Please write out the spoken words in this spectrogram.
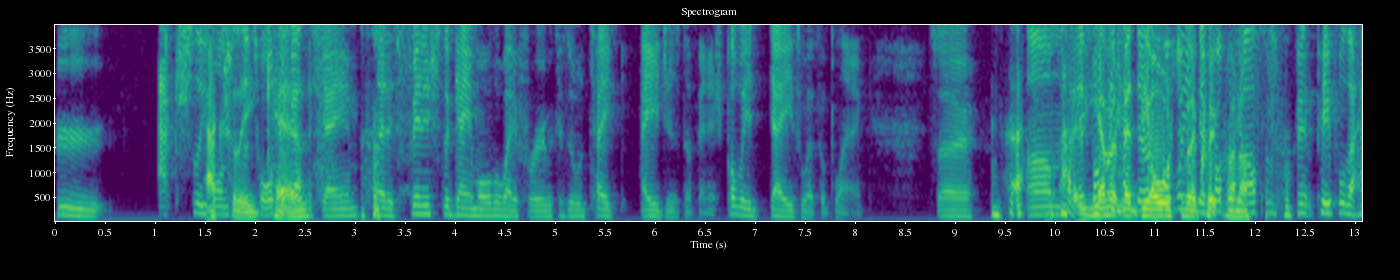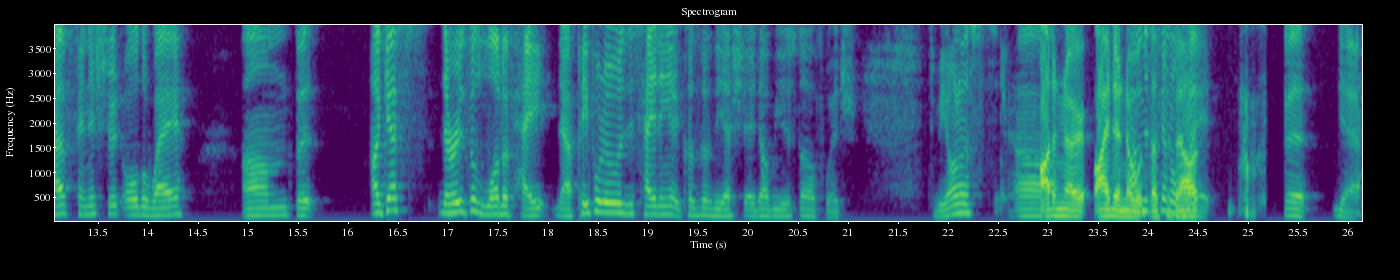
who actually, Actually wants to talk about the game that has finished the game all the way through because it would take ages to finish, probably days worth of playing. So um, you haven't ha- met the are probably- ultimate there probably runner. are some people that have finished it all the way, um, but I guess there is a lot of hate. Now people are just hating it because of the SJW stuff, which, to be honest, uh, I don't know. I don't know I'm what that's gonna about. But yeah,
